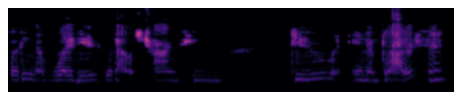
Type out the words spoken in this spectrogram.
footing of what it is that I was trying to do in a broader sense.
